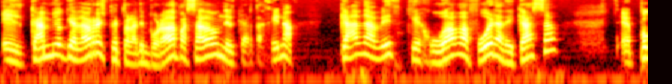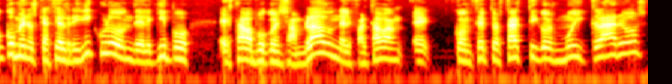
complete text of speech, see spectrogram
el cambio que ha dado respecto a la temporada pasada, donde el Cartagena, cada vez que jugaba fuera de casa, eh, poco menos que hacía el ridículo, donde el equipo estaba poco ensamblado, donde le faltaban eh, conceptos tácticos muy claros,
